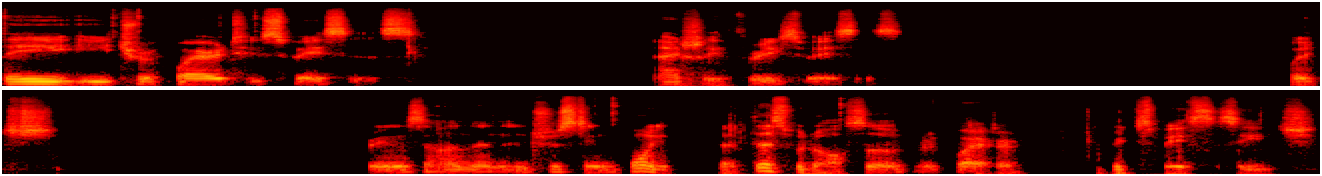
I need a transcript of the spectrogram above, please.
they each require two spaces. Actually, three spaces, which brings on an interesting point that this would also require three spaces each.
